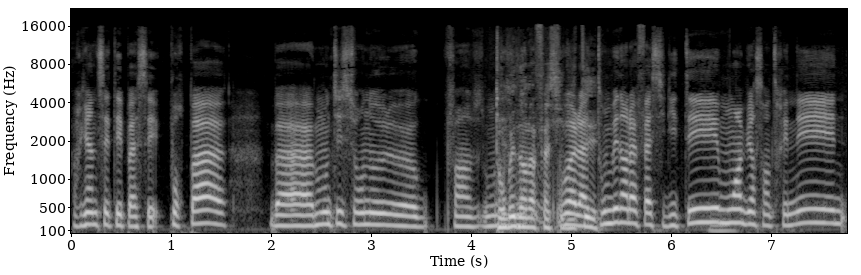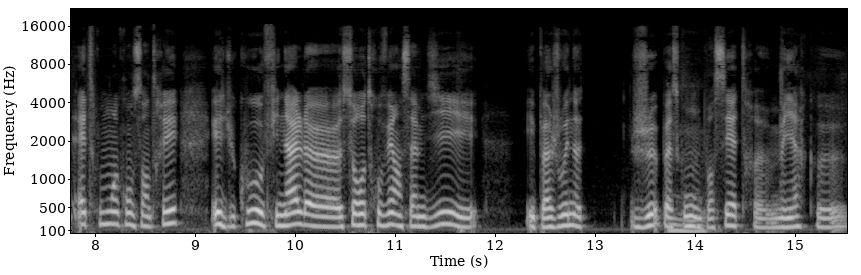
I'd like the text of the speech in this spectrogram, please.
rien ne s'était passé, pour pas bah monter sur nos, euh, tomber dans la facilité. Voilà, tomber dans la facilité, mmh. moins bien s'entraîner, être moins concentré, et du coup au final euh, se retrouver un samedi et, et pas jouer notre jeu parce qu'on mmh. pensait être meilleur que,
